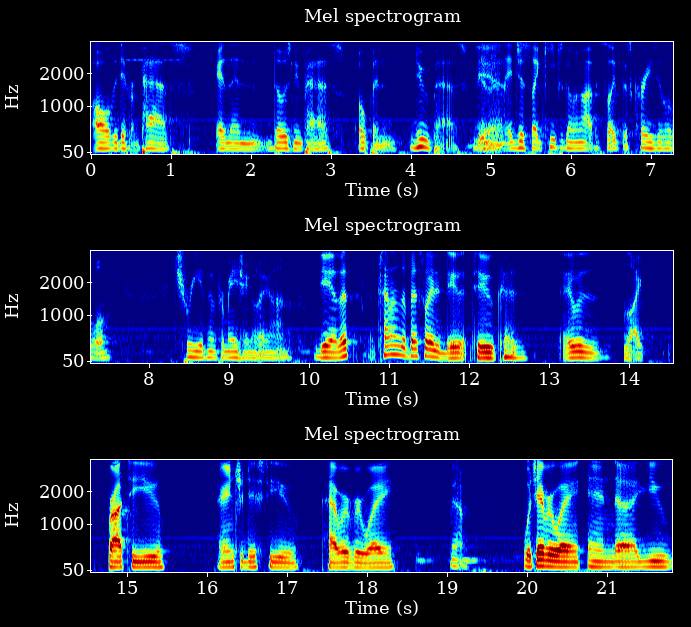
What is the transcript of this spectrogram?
all the different paths and then those new paths open new paths. Yeah. then it just like keeps going off. It's like this crazy little tree of information going on. Yeah, that's kind of the best way to do it too, because it was like brought to you or introduced to you, however way, Yeah. whichever way, and uh, you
